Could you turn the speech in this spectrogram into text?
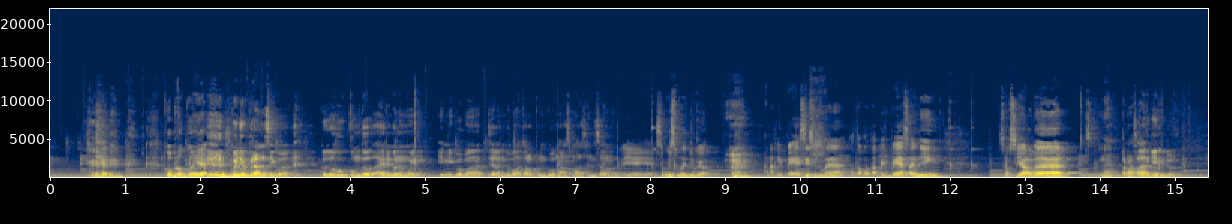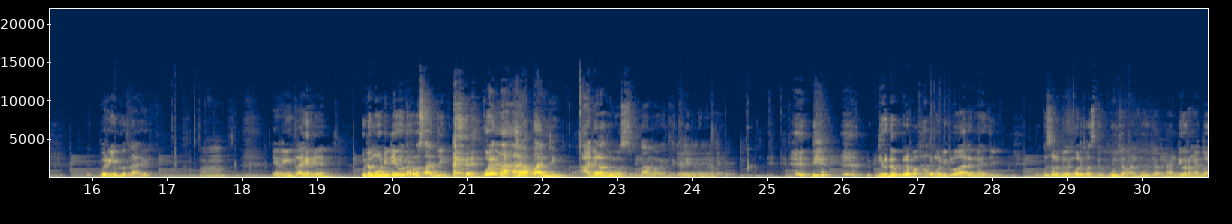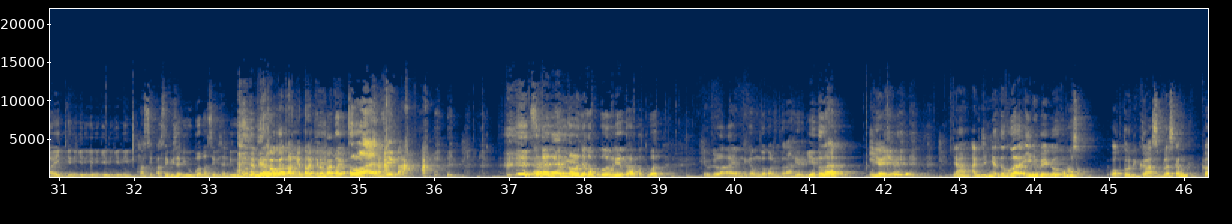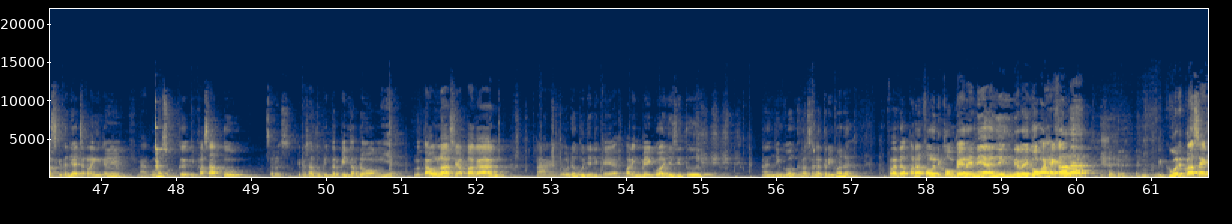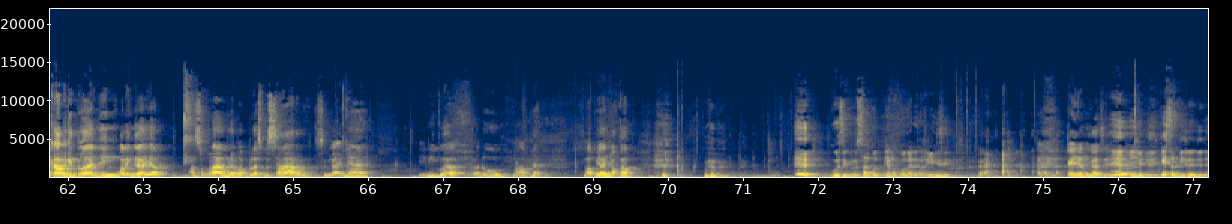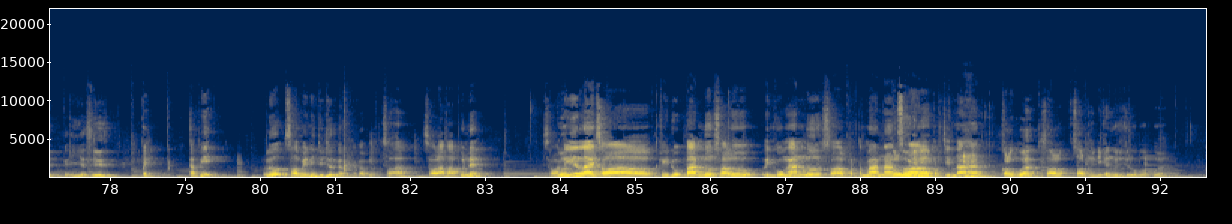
Goblok gue ya. gue nyebrang sih gue. Gue ke hukum tuh akhirnya gue nemuin ini gue banget jalan gue banget walaupun gue malas-malasan di sana. Iya iya. Gue sebenarnya juga anak IPS sih sebenarnya, otak-otak IPS anjing. Sosial banget. Nah, permasalahannya gini dulu. Gue ringin dua terakhir. Hmm. Yang ringin terakhirnya udah mau di DO terus anjing. gue yang nahan. Siapa anjing? Ada lah gue mau sebut nama jelek-jelek Iya, iya, namanya. dia dia udah berapa kali mau dikeluarin anjing. Gue selalu bilang kualitas gue, bu jangan bu, jangan dia orangnya baik gini gini gini gini gini masih pasti bisa diubah pasti bisa diubah. Biar lo gak terakhir-terakhir banget ya? Betul anjing. Sengaja kalau nyokap gue ngeliat rapot gue, ya udahlah, ah, yang penting kamu gak paling terakhir gitu kan? Iya iya iya. Ya anjingnya tuh gue ini bego, gue masuk waktu di kelas 11 kan kelas kita diacak lagi kan ya. Hmm. Nah gue masuk ke IPA 1 Terus, IPA 1 pinter-pinter dong. Iya. Lu tau lah siapa kan. Nah ya udah gue jadi kayak paling bego aja sih tuh. Anjing gue ngerasa gak terima dah. Padahal, padahal kalau dikomperin nih anjing nilai gue sama Hekal dah. gue di kelas Hekal gitu anjing paling enggak ya masuklah berapa belas besar seenggaknya. Ini gue, aduh maaf dah. Maaf ya nyokap. gue sih berusaha buat nyokap gue gak denger ini sih. Kayaknya enggak sih. Iya, Kayak sedih deh. iya sih. Eh, tapi lu selama ini jujur gak nyokap lu? Soal Soal apa pun deh. Soal Gua- nilai, soal kehidupan lu, soal lingkungan lu, soal pertemanan, soal gini. percintaan. kalau gue soal soal pendidikan gue jujur ke bokap gue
